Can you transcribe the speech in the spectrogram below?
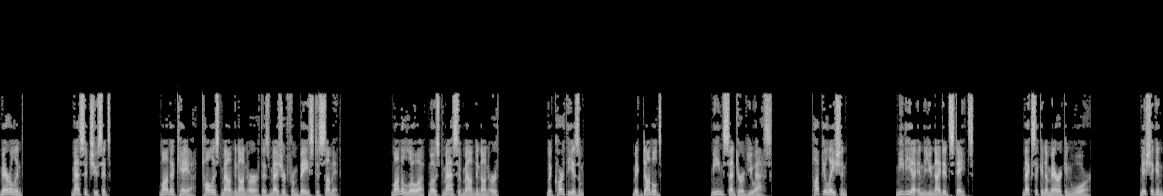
Maryland. Massachusetts. Mauna Kea, tallest mountain on Earth as measured from base to summit. Mauna Loa, most massive mountain on Earth. McCarthyism. McDonald's. Mean center of U.S. population. Media in the United States. Mexican–American War. Michigan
